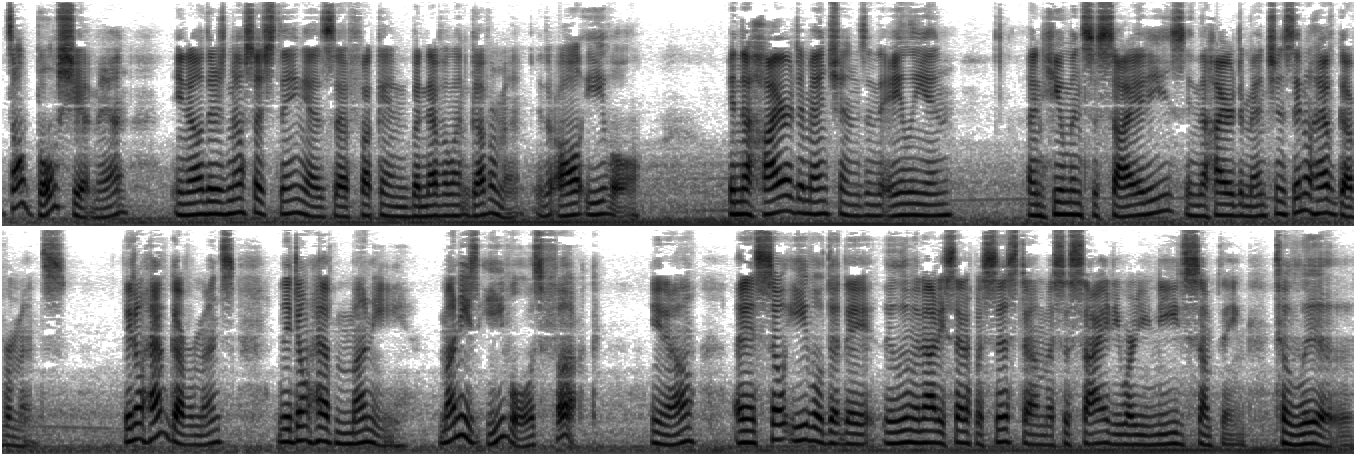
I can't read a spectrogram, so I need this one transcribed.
It's all bullshit, man. You know, there's no such thing as a fucking benevolent government. They're all evil. In the higher dimensions, in the alien and human societies, in the higher dimensions, they don't have governments. They don't have governments. They don't have money. Money's evil as fuck. You know? And it's so evil that they, the Illuminati set up a system, a society where you need something to live.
